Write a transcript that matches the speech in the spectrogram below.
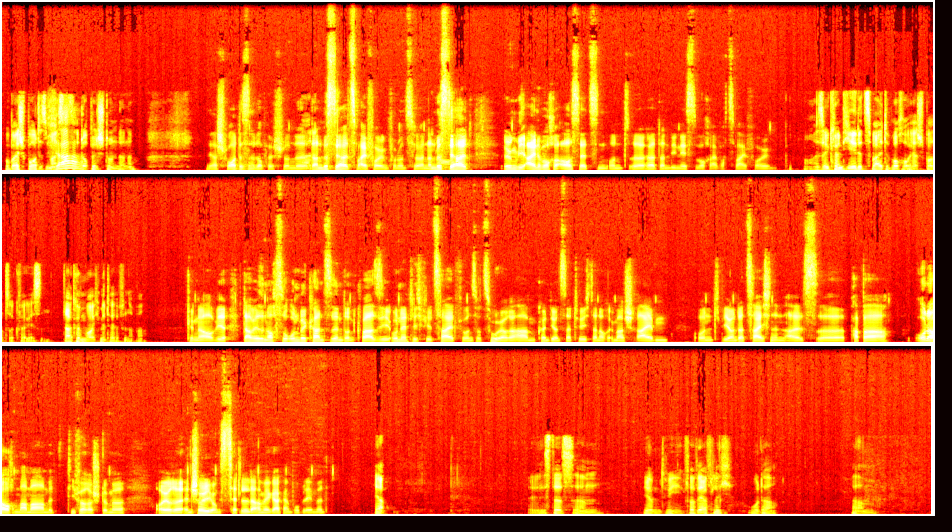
Wobei Sport ist meistens Ja. eine Doppelstunde, ne? ja, Sport ist eine Doppelstunde. Ja, Dann müsst ihr halt zwei Folgen von uns hören. Dann müsst Genau. ihr halt irgendwie eine Woche aussetzen und äh, hört dann die nächste Woche einfach zwei Folgen. Also ihr könnt jede zweite Woche euer Sportzeug vergessen. Da können wir euch mithelfen, aber Genau, wir, da wir noch so unbekannt sind und quasi unendlich viel Zeit für unsere Zuhörer haben, könnt ihr uns natürlich dann auch immer schreiben und wir unterzeichnen als äh, Papa oder auch Mama mit tieferer Stimme eure Entschuldigungszettel, da haben wir gar kein Problem mit. ist das ähm, irgendwie verwerflich oder ähm,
